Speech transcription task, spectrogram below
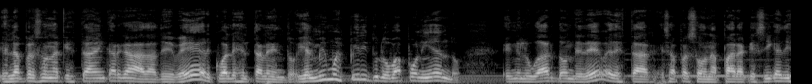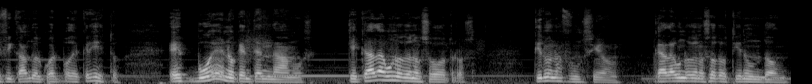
es la persona que está encargada de ver cuál es el talento y el mismo espíritu lo va poniendo en el lugar donde debe de estar esa persona para que siga edificando el cuerpo de Cristo. Es bueno que entendamos que cada uno de nosotros tiene una función, cada uno de nosotros tiene un don.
